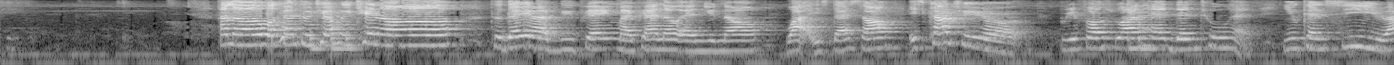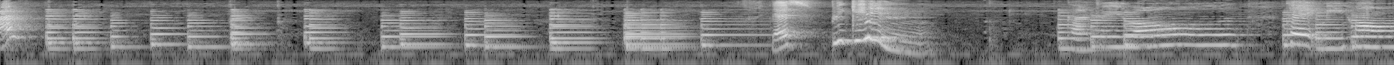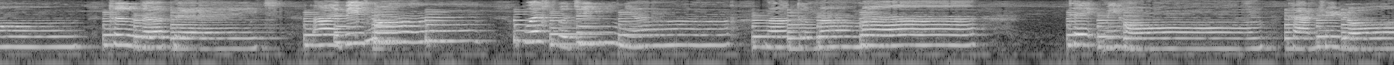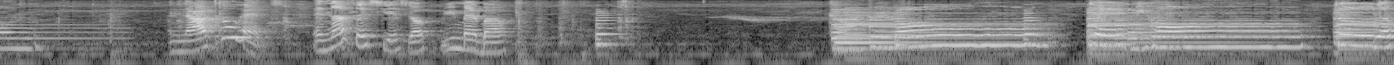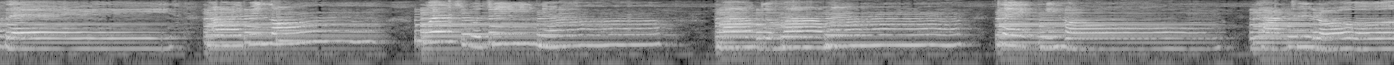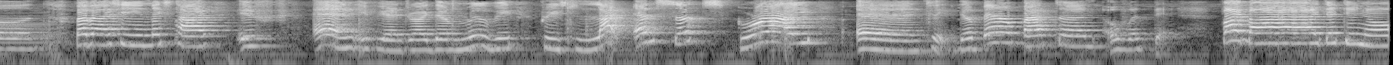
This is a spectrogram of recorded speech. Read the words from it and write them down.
Hello, welcome to Cherry Channel. Today I'll be playing my piano and you know what is that song? It's country road. First one hand then two hand. You can see, right? country road, take me home. Now two hands. And now says yes, so remember. Country road, take me home to the place I belong, West Virginia, Mountain Mama, take me home, country road. Bye bye, see you next time. And if you enjoyed the movie, please like and subscribe and click the bell button over there. Bye bye, that.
